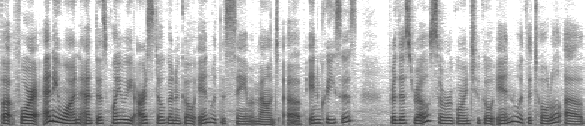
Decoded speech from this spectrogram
But for anyone at this point, we are still going to go in with the same amount of increases for this row. So we're going to go in with a total of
